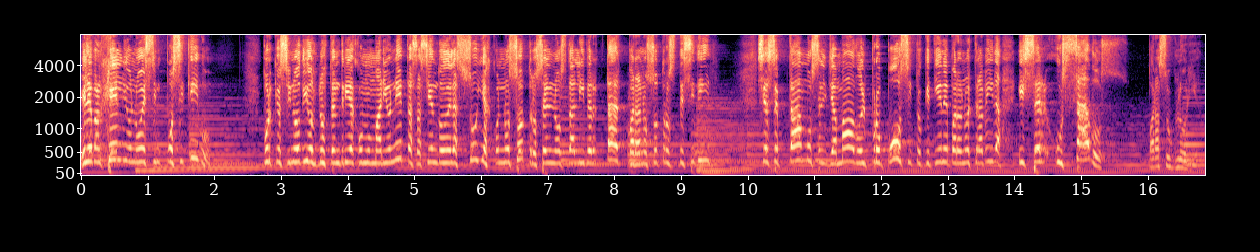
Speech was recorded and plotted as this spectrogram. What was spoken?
El Evangelio no es impositivo, porque si no Dios nos tendría como marionetas haciendo de las suyas con nosotros. Él nos da libertad para nosotros decidir. Si aceptamos el llamado, el propósito que tiene para nuestra vida y ser usados para su gloria.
